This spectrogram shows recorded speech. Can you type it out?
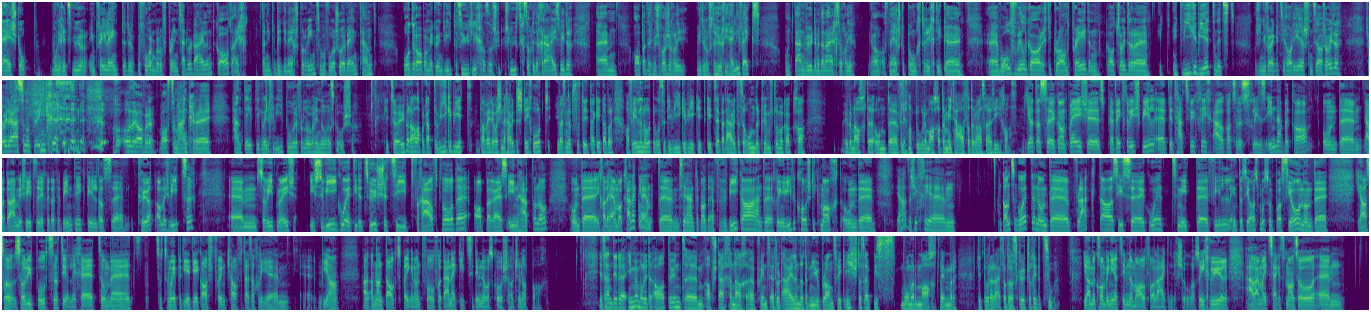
der Stopp, den ich jetzt würde empfehlen würde, bevor man auf Prince Edward Island geht, eigentlich dann in die nächste Provinz, die wir vorher schon erwähnt haben. Oder aber wir gehen weiter südlich, also schließt sich so ein bisschen der Kreis wieder. Ähm, aber dann ist man schon fast ein bisschen wieder auf der Höhe Halifax. Und dann würden wir dann eigentlich so ein bisschen ja, als nächster Punkt Richtung äh, äh, Wolfville gehen, Richtung Grand Prix. Dann geht es schon wieder äh, in, in das Weingebiet. Und jetzt, wahrscheinlich fragen sich alle erstens, ja, schon wieder, schon wieder essen und trinken. Oder aber, was zum Henker, äh, haben dort irgendwelche Weinbauern verloren in Nova Scotia? Gibt es ja überall, aber gerade das Weingebiet, da wäre ja wahrscheinlich auch wieder das Stichwort. Ich weiß nicht, ob es das dort auch gibt, aber an vielen Orten, wo es die Weingebiete gibt, gibt es eben auch wieder so Unterkünfte, wo man gerade kann übernachten und äh, vielleicht noch Touren machen oder mithelfen oder was weiß ich was. Ja, das äh, Grand Prix ist äh, das perfekte Beispiel. Äh, dort hat es wirklich auch gerade so ein kleines Inn dran und äh, auch da haben wir Schweiz natürlich wieder eine Verbindung, weil das äh, gehört am Schweizer. Ähm, soweit man ist, ist das Weingut in der Zwischenzeit verkauft worden, aber äh, Inn hat er noch. Und äh, ich habe den Herrn mal kennengelernt. Äh, sie haben mal vorbeigehen, haben eine kleine Weinverkostung gemacht und äh, ja, das ist wirklich... Äh, ganz guten und äh, pflegt da sein äh, Gut mit äh, viel Enthusiasmus und Passion und äh, ja, so, so Leute braucht es natürlich, äh, zum, äh, zum eben die, die Gastfreundschaft also ein bisschen, ähm, äh, ja, an, an den Tag zu bringen und von, von denen gibt es in dem Nova Scotia halt schon ein paar. Jetzt habt ihr immer mal wieder angetönt, ähm, Abstechen nach äh, Prince Edward Island oder New Brunswick. Ist das etwas, was man macht, wenn man dort durchreist? Oder das gehört schon ein bisschen dazu? Ja, man kombiniert es im Normalfall eigentlich schon. Also ich würde, auch wenn man jetzt, sagen mal so, ähm,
